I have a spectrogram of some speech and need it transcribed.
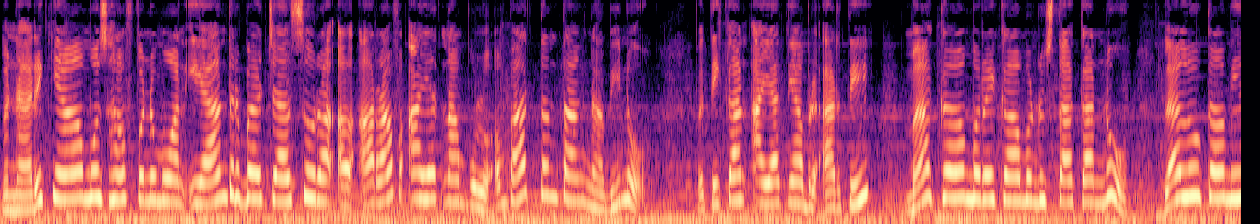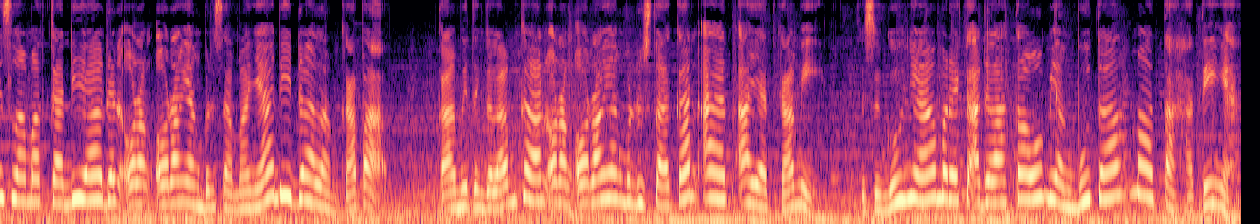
Menariknya, mushaf penemuan Ian terbaca surah Al-Araf ayat 64 tentang Nabi Nuh. Petikan ayatnya berarti, maka mereka mendustakan Nuh, lalu kami selamatkan dia dan orang-orang yang bersamanya di dalam kapal. Kami tenggelamkan orang-orang yang mendustakan ayat-ayat kami. Sesungguhnya mereka adalah kaum yang buta mata hatinya.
